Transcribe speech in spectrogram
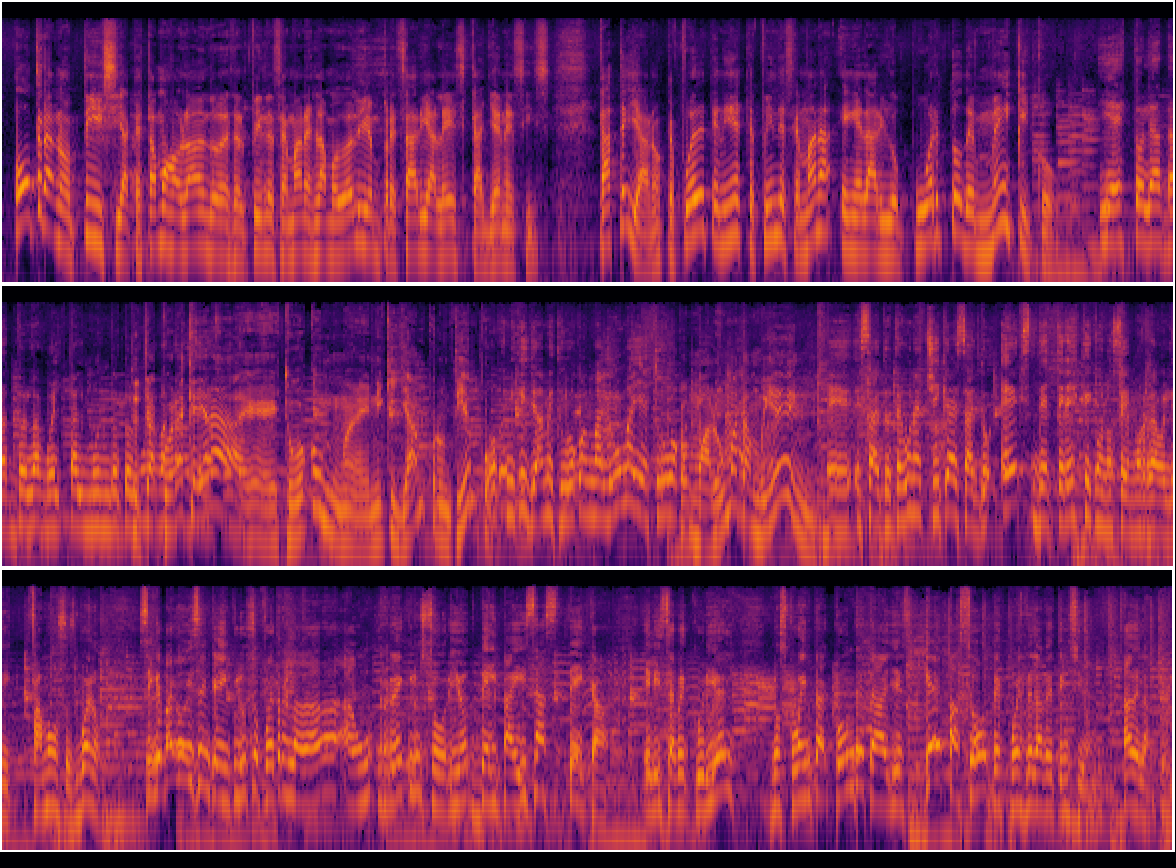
Otra noticia que estamos hablando desde el fin de semana es la modelo y empresaria Lesca Genesis Castellano, que fue detenida este fin de semana en el aeropuerto de México. Y esto le ha dado la vuelta al mundo. Todo el ¿Tú te mundo acuerdas que ella eh, estuvo con eh, Nicky Jam por un tiempo? Estuvo con Nicky Jam, estuvo con Maluma y estuvo Con Maluma también. Eh, exacto, esta es una chica, exacto, ex de tres que conocemos, Raúl, y famosos. Bueno, sin embargo, dicen que incluso fue trasladada a un reclusorio del país azteca. Elizabeth Curiel nos cuenta con detalles qué pasó después de la detención. Adelante.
